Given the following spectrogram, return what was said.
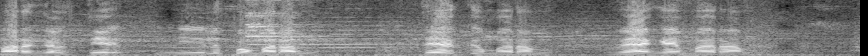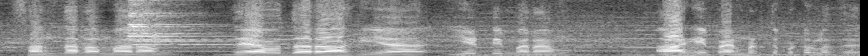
மரங்கள் தே எழுப்ப மரம் தேக்கு மரம் வேங்கை மரம் சந்தன மரம் தேவதர் ஆகிய ஈட்டி மரம் ஆகிய பயன்படுத்தப்பட்டுள்ளது.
